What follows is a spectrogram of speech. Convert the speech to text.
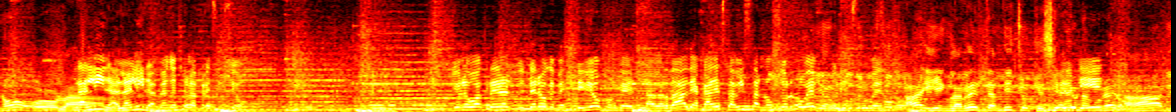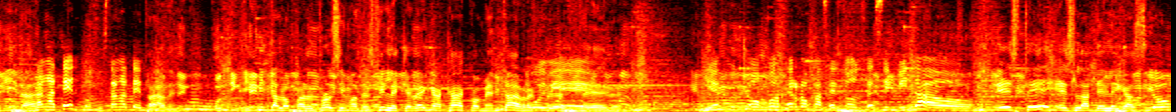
¿no? O la, La lira, la lira, me han hecho la precisión. Yo le voy a creer al tuitero que me escribió porque la verdad, de acá de esta vista nosotros no vemos el instrumento. Ah, y en la red te han dicho que sí Me hay una dicho. mujer. Ah, mira. Están atentos, están atentos. Dale. Invítalo para el próximo desfile que venga acá a comentar. Muy bien. Este, Y escuchó Jorge Rojas entonces, invitado. Este es la delegación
